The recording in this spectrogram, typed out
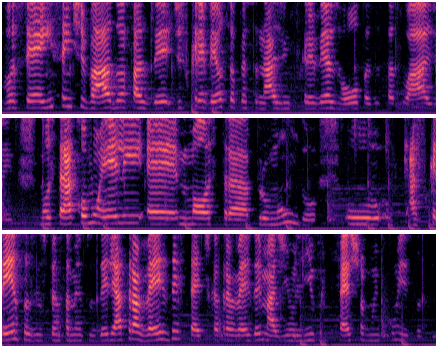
você é incentivado a fazer, descrever o seu personagem, descrever as roupas, as tatuagens, mostrar como ele é, mostra para o mundo as crenças e os pensamentos dele através da estética, através da imagem. O livro fecha muito com isso, assim.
